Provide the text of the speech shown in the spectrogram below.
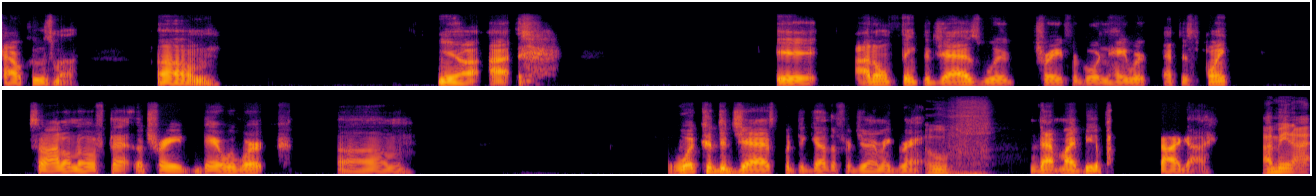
Kyle Kuzma. Um, you know, I it I don't think the Jazz would trade for Gordon Hayward at this point. So I don't know if that a trade there would work. Um, what could the Jazz put together for Jerami Grant? Oof. That might be the guy guy. I mean, I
